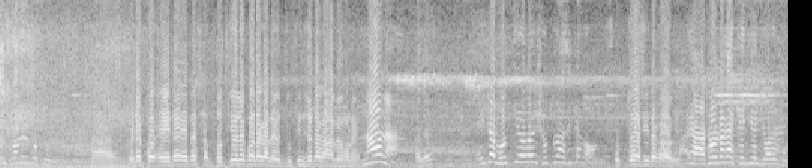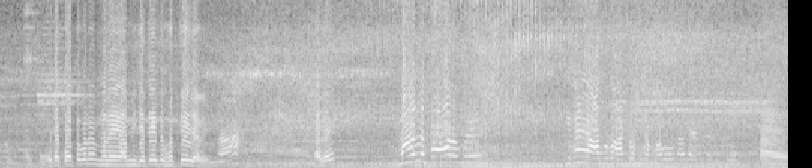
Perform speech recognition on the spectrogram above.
ওই জলের বোতল। হ্যাঁ এটা এটা এটা ভর্তি হলে ক টাকা দেবে? দু তিনশো টাকা হবে মনে না না। তাহলে? এইটা ভর্তি হলে ওই সত্তর আশি টাকা হবে। সত্তর আশি টাকা হবে। আঠেরো টাকা কেজি এই জলের বোতল। আচ্ছা এটা কত করে? মানে আপনি যেতে যেতে ভর্তি হয়ে যাবে? না। তাহলে? মাল পাওয়ার উপরে। যেখানে আট দশটা পাবো না একটা হ্যাঁ।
